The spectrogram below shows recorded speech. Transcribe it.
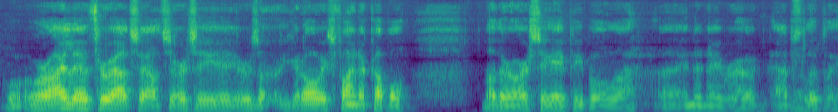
Where I lived throughout South Jersey, there was a, you could always find a couple other RCA people uh, uh, in the neighborhood. Absolutely,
